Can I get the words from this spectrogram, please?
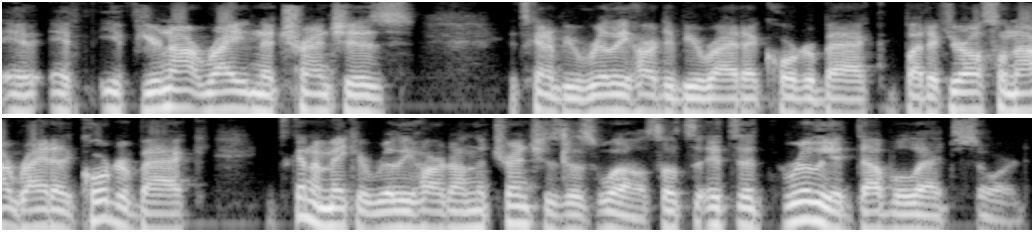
if, if you're not right in the trenches, it's going to be really hard to be right at quarterback. But if you're also not right at quarterback, it's going to make it really hard on the trenches as well. So it's it's a, really a double edged sword.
